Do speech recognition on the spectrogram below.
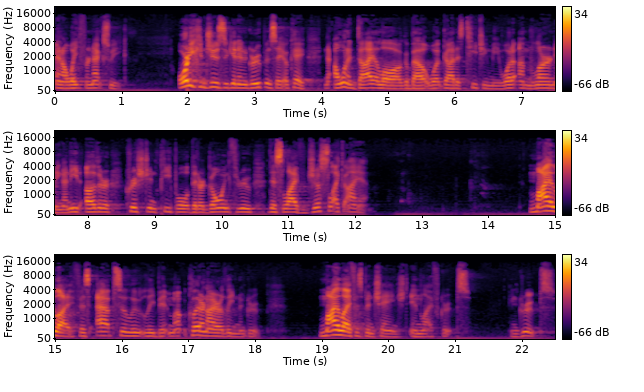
and I'll wait for next week. Or you can choose to get in a group and say, okay, I want to dialogue about what God is teaching me, what I'm learning. I need other Christian people that are going through this life just like I am. My life has absolutely been, Claire and I are leading a group. My life has been changed in life groups, in groups.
